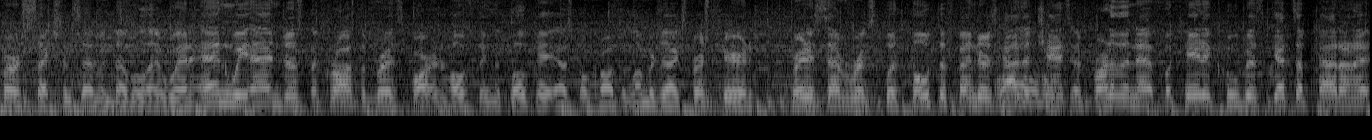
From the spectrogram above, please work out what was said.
first Section 7 AA win. And we end just across the bridge. Spartan hosting the Cloquet Esko Carlton Lumberjacks. First period, Brady Severin splits both defenders, has a chance in front of the net, but Kata Kubis gets a pad on it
